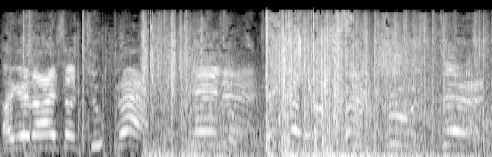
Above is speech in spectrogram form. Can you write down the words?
I got eyes on two Paks. Daniel, Take out the Pak crew is dead.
